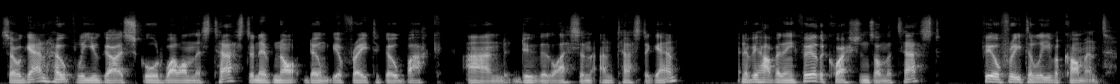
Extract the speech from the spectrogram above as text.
So again, hopefully you guys scored well on this test. And if not, don't be afraid to go back and do the lesson and test again. And if you have any further questions on the test, feel free to leave a comment.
